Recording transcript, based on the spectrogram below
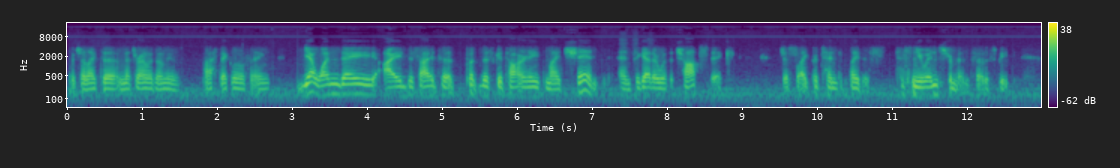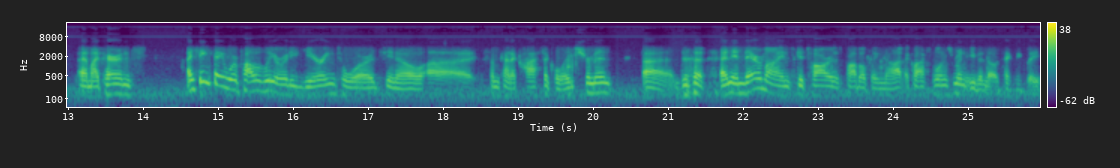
which I like to mess around with. I mean, plastic little thing. Yeah, one day I decided to put this guitar underneath my chin and together with a chopstick, just like pretend to play this this new instrument, so to speak. And my parents, I think they were probably already gearing towards you know uh, some kind of classical instrument. Uh, and in their minds, guitar is probably not a classical instrument, even though technically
